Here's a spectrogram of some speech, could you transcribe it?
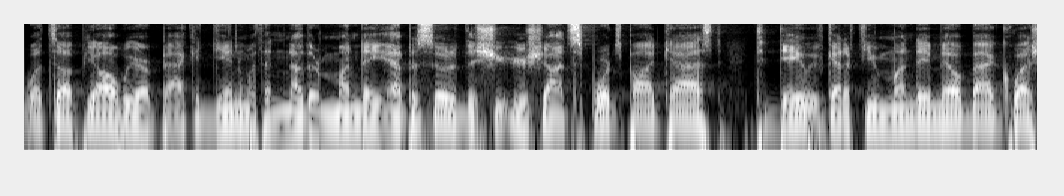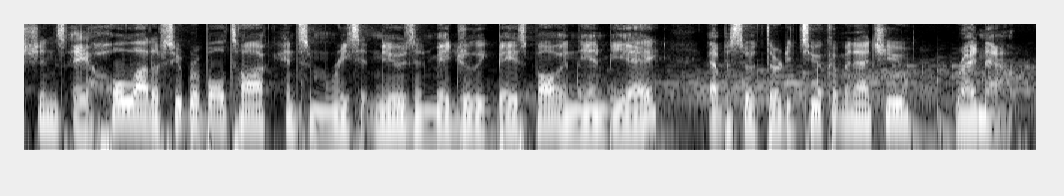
What's up, y'all? We are back again with another Monday episode of the Shoot Your Shot Sports Podcast. Today, we've got a few Monday mailbag questions, a whole lot of Super Bowl talk, and some recent news in Major League Baseball and the NBA. Episode 32 coming at you right now.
